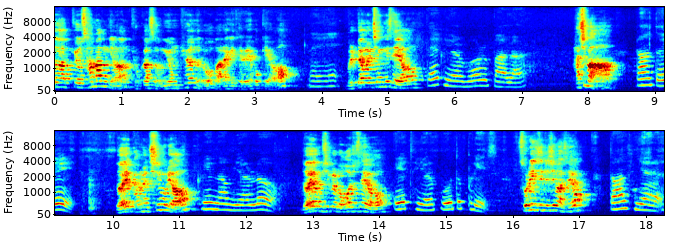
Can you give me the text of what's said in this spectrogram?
초등학교 3학년 교과서 응용 표현으로 말하기 대회 해볼게요. 네. 물병을 챙기세요. Take your water bottle. 하지 마. Don't do it. 너의 방을 치우렴. Clean up your room. 너의 음식을 먹어주세요. Eat your food, please. 소리 지르지 마세요. Don't yell.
